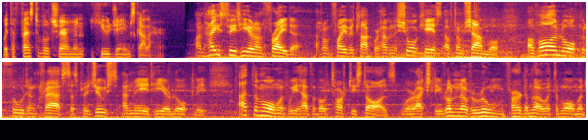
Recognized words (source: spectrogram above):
with the festival chairman, Hugh James Gallagher. On High Street here on Friday, at around 5 o'clock, we're having a showcase of Drumshanbo of all local food and crafts that's produced and made here locally. At the moment, we have about 30 stalls. We're actually running out of room for them now at the moment,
